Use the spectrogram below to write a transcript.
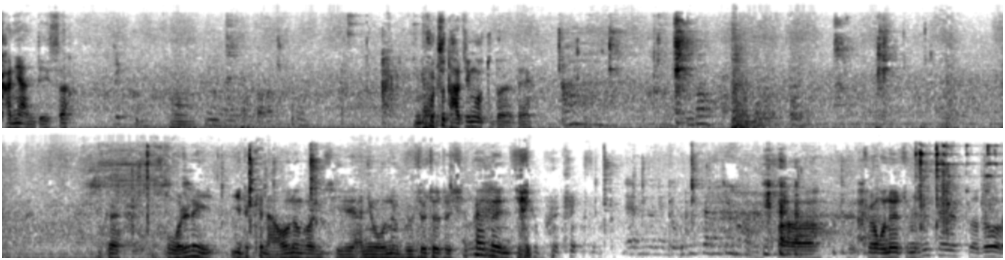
간이 안 돼 있어. 조금 어. 여기다 넣어가지고. 고추 다진 것도 넣어야 돼. 아, 이거? 그러니까 원래 이- 이렇게 나오는 건지 아니면 오늘 물 조절도 실패했는지 모르겠어. 내 생각에 너무 불편해진 것 같아. 어, 그럼 오늘 좀 실패했어도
